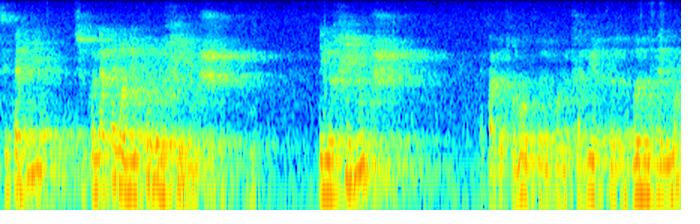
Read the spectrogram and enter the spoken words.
c'est-à-dire ce qu'on appelle en hébreu le chidouche. Et le chidouche, pas d'autre mot pour le traduire que renouvellement,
